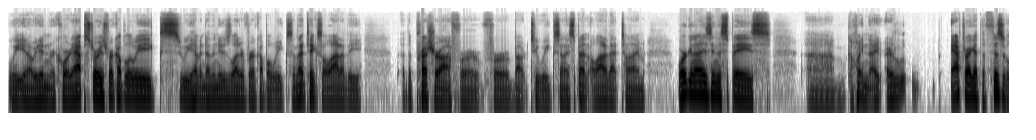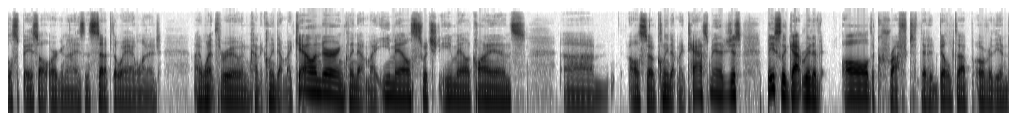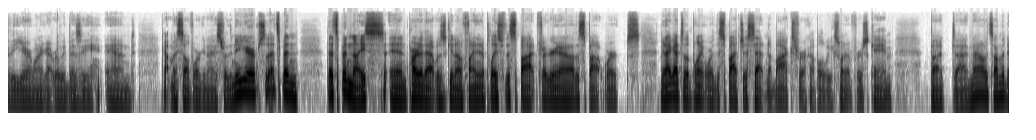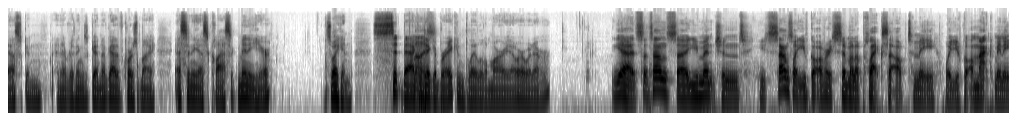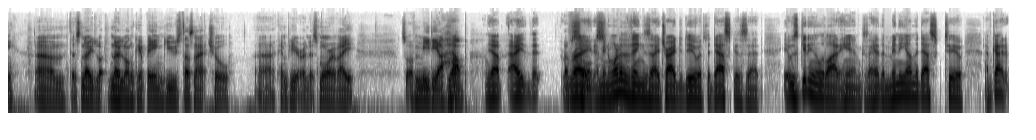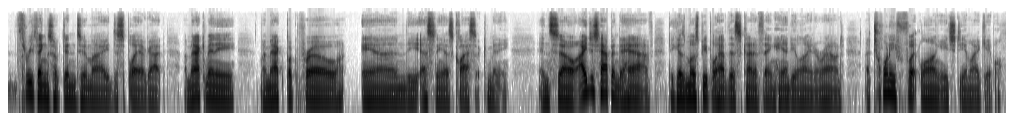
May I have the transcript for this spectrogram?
we you know we didn't record AppStories for a couple of weeks. We haven't done the newsletter for a couple of weeks, and that takes a lot of the the pressure off for for about two weeks. And I spent a lot of that time organizing the space, um, going. I, I, after I got the physical space all organized and set up the way I wanted, I went through and kind of cleaned up my calendar and cleaned out my email, switched email clients, um, also cleaned up my task manager. Just basically got rid of all the cruft that had built up over the end of the year when I got really busy and got myself organized for the new year. So that's been that's been nice. And part of that was, you know, finding a place for the spot, figuring out how the spot works. I mean, I got to the point where the spot just sat in a box for a couple of weeks when it first came. But uh, now it's on the desk and, and everything's good. And I've got, of course, my SNES Classic Mini here. So I can sit back nice. and take a break and play a little Mario or whatever. Yeah, it sounds. Uh, you mentioned. It sounds like you've got a very similar Plex setup to me, where you've got a Mac Mini um, that's no no longer being used as an actual uh, computer, and it's more of a sort of media hub. Yep, I th- right. Sorts. I mean, one of the things that I tried to do with the desk is that it was getting a little out of hand because I had the Mini on the desk too. I've got three things hooked into my display. I've got a Mac Mini, my MacBook Pro, and the SNES Classic Mini. And so I just happen to have, because most people have this kind of thing handy lying around, a 20 foot long HDMI cable.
